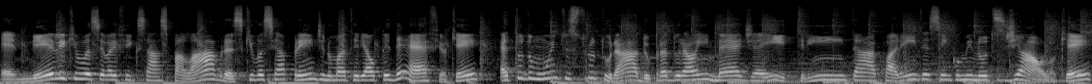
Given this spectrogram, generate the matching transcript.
É nele que você vai fixar as palavras que você aprende no material PDF, ok? É tudo muito estruturado para durar em média aí 30 a 45 minutos de aula, ok?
